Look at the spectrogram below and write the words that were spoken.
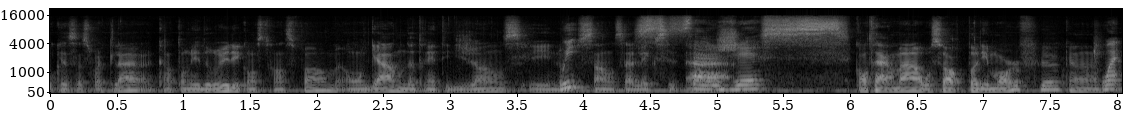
pour, que ça soit clair, quand on est druide et qu'on se transforme, on garde notre intelligence et nos Oui. sens à Sagesse. Contrairement au sort polymorphe, là, quand, Ouais.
